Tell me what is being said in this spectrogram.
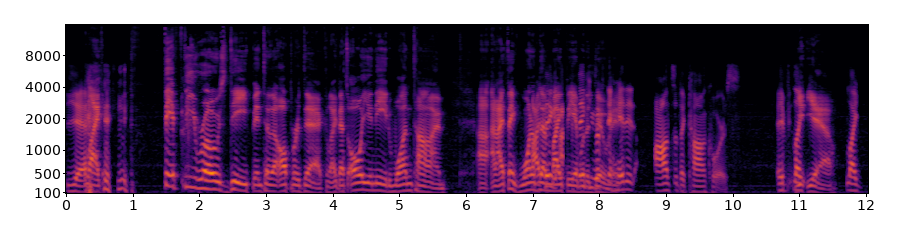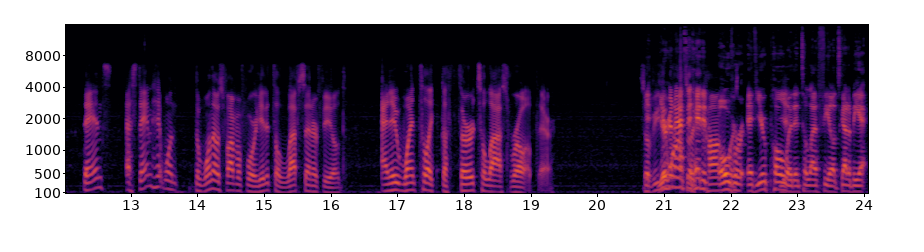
yeah. like 50 rows deep into the upper deck. Like, that's all you need one time. Uh, and I think one of I them think, might I be able think to you do have to it. hit it onto the concourse. If Y- like yeah. like Stan's uh, Stan hit one the one that was 504 he hit it to left center field and it went to like the third to last row up there so if you you're gonna have to the hit it concourse- over if you pull Yeah. it into left field. It's got to be at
